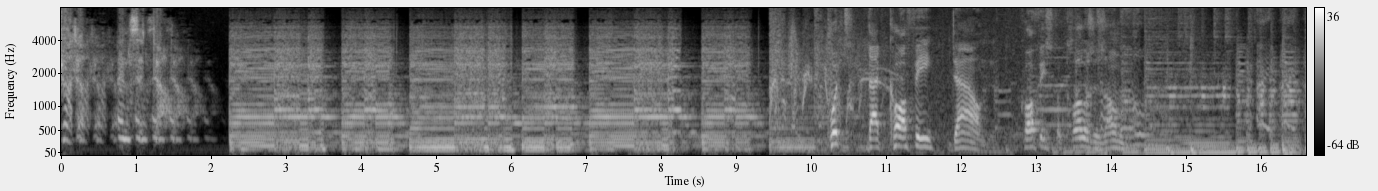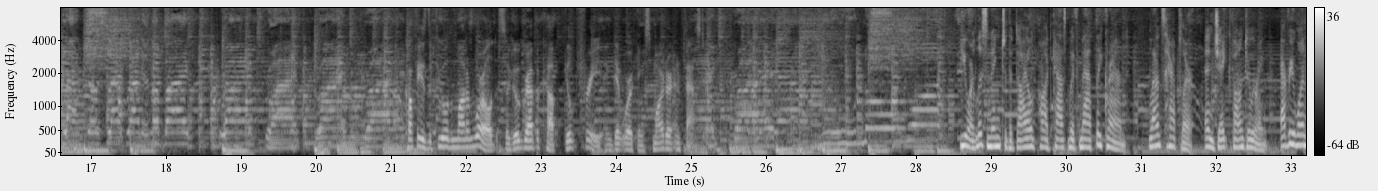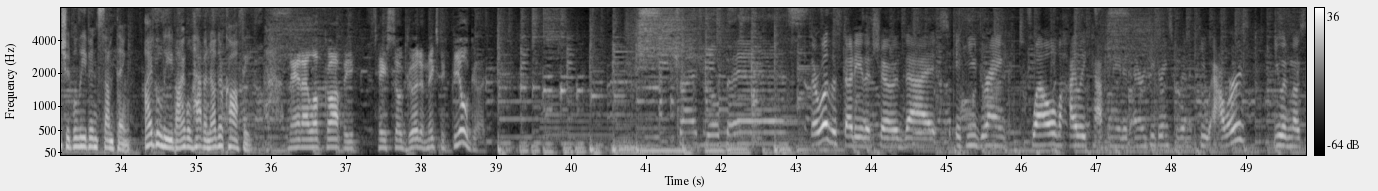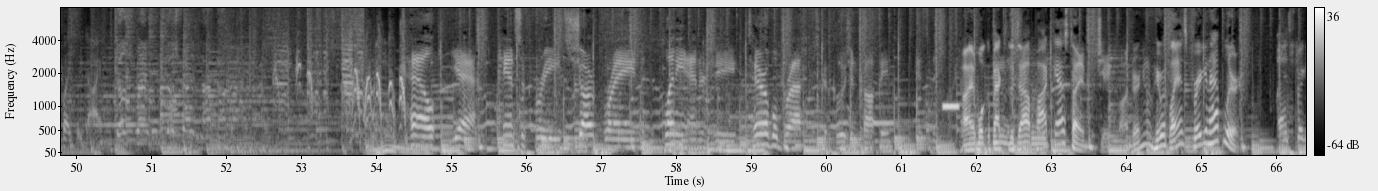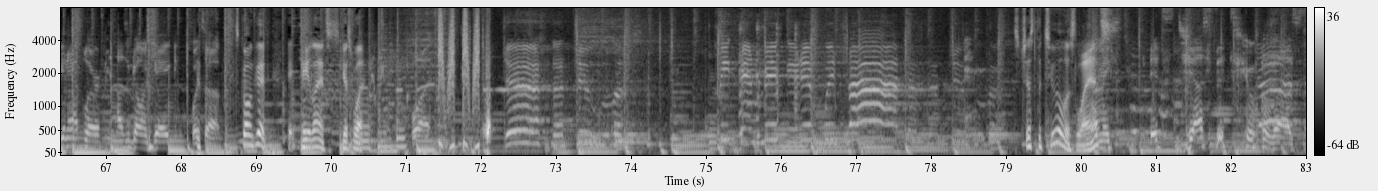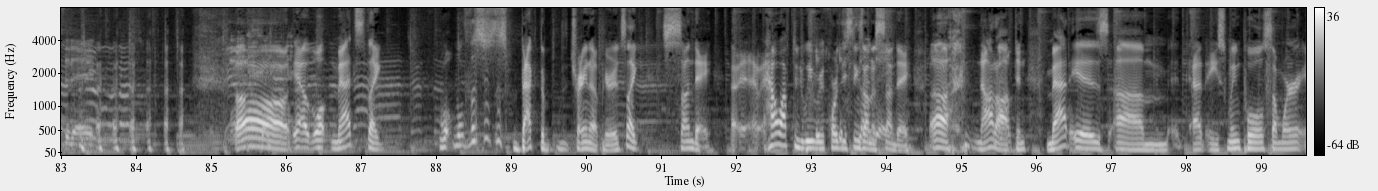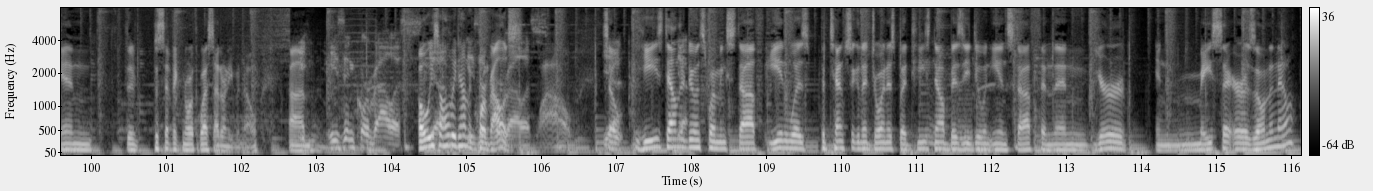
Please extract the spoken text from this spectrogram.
Shut up and sit down. Put that coffee down. Coffee for closes only. Coffee is the fuel of the modern world, so go grab a cup guilt free and get working smarter and faster. You are listening to the Dialed Podcast with Matt Lee Grand, Lance Hepler, and Jake Von Turing. Everyone should believe in something. I believe I will have another coffee. Man, I love coffee. Tastes so good, it makes me feel good. There was a study that showed that if you drank 12 highly caffeinated energy drinks within a few hours, you would most likely die. Hell yeah. Cancer free, sharp brain, plenty of energy, terrible breath. Conclusion coffee is the All right, welcome back to the Dial Podcast. I'm Jake Von During. I'm here with Lance Friggin Hepler. Lance friggin' Hepler. How's it going, Jake? What's up? It's going good. Hey, hey, Lance, guess what? What? Just the two of us. We can make it if we try. Just the two of us. It's just the two of us, That Lance. it's just the two of us today. Oh, yeah. Well, Matt's like, well, well let's just, just back the, the train up here. It's like Sunday. Uh, how often do we record these things on a Sunday? Uh, not often. Matt is um, at a swimming pool somewhere in the Pacific Northwest. I don't even know. Um, He's in Corvallis. Oh, he's Yeah, all the way down to he's in Corvallis. Corvallis. Wow. So Yeah. he's down there Yeah. doing swimming stuff. Ian was potentially going to join us, but he's mm. now busy doing Ian stuff. And then you're in Mesa, Arizona now,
